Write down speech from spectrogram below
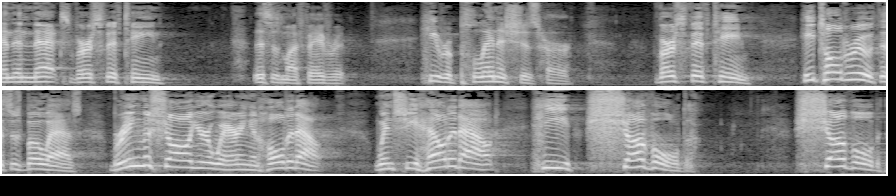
And then next, verse 15. This is my favorite. He replenishes her. Verse 15. He told Ruth, this is Boaz, bring the shawl you're wearing and hold it out. When she held it out, he shoveled, shoveled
